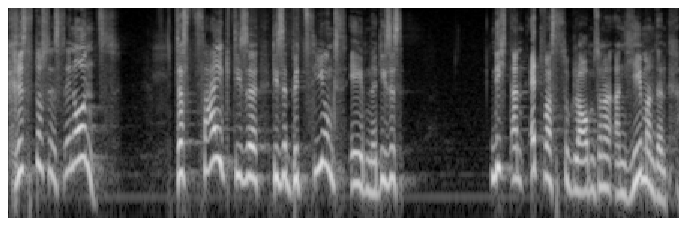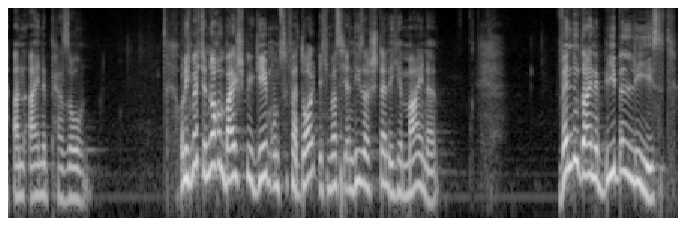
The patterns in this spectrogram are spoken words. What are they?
Christus ist in uns. Das zeigt diese, diese Beziehungsebene, dieses nicht an etwas zu glauben, sondern an jemanden, an eine Person. Und ich möchte noch ein Beispiel geben, um zu verdeutlichen, was ich an dieser Stelle hier meine. Wenn du deine Bibel liest,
